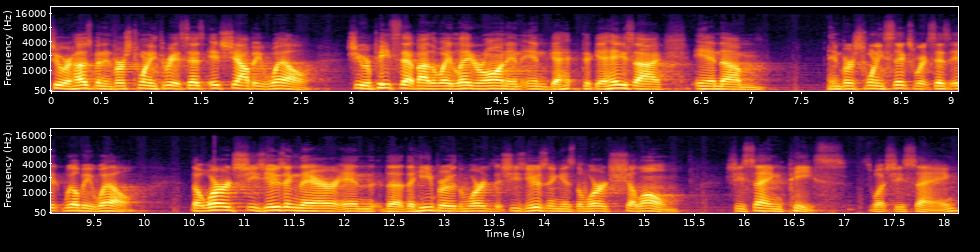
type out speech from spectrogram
to her husband in verse 23. It says, It shall be well. She repeats that, by the way, later on in, in to Gehazi in, um, in verse 26, where it says, It will be well. The words she's using there in the, the Hebrew, the word that she's using is the word shalom. She's saying peace, is what she's saying.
